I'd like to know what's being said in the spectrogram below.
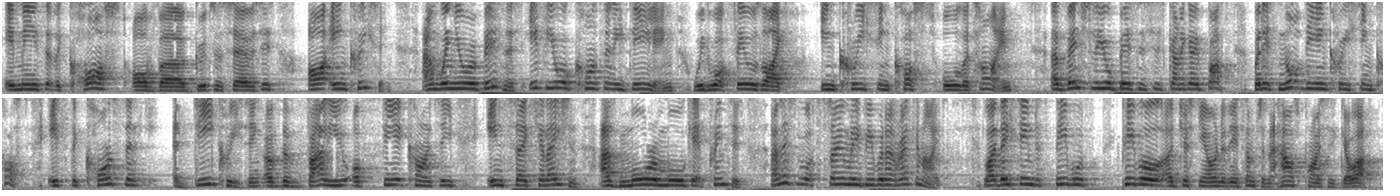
it means that the cost of uh, goods and services are increasing. And when you're a business, if you're constantly dealing with what feels like increasing costs all the time, eventually your business is going to go bust. But it's not the increasing cost, it's the constant decreasing of the value of fiat currency in circulation as more and more get printed. And this is what so many people don't recognize. Like they seem to people people are just you know under the assumption that house prices go up.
